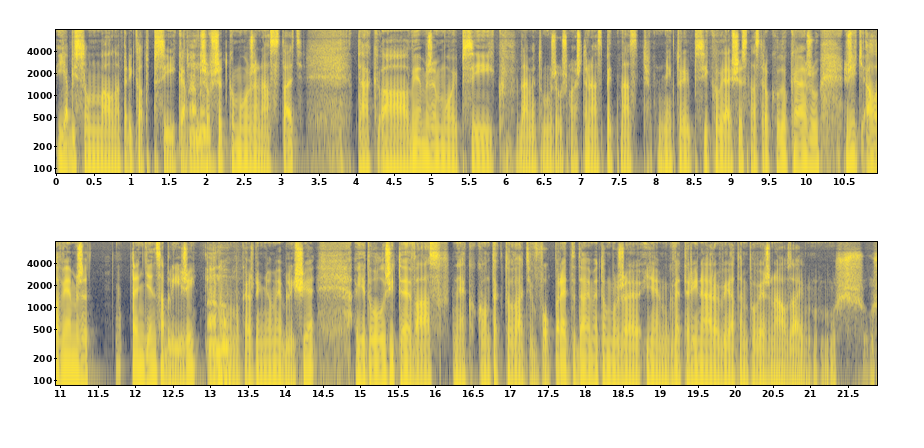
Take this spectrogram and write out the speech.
ja by som mal napríklad psíka, ano. čo všetko môže nastať. Tak a viem, že môj psík, dajme tomu, že už má 14-15, niektorí psíkovia aj 16 rokov dokážu žiť, ale viem, že ten deň sa blíži, Áno. no, každým dňom je bližšie. Je dôležité vás nejako kontaktovať vopred, dajme tomu, že idem k veterinárovi a ten povie, že naozaj už, už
